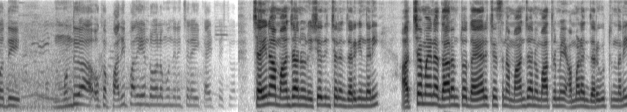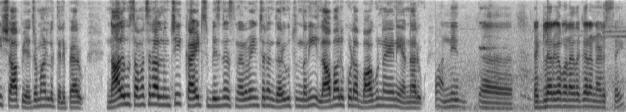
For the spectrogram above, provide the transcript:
కొద్దీ ముందుగా ఒక పది పదిహేను రోజుల ముందు నుంచి ఈ కైట్ ఫెస్టివల్. చైనా మాంజాను నిషేధించడం జరిగిందని అచ్చమైన దారంతో తయారు చేసిన మాంజాను మాత్రమే అమ్మడం జరుగుతుందని షాప్ యజమానులు తెలిపారు. నాలుగు సంవత్సరాల నుంచి కైట్స్ బిజినెస్ నిర్వహించడం జరుగుతుందని లాభాలు కూడా బాగున్నాయని అన్నారు. అన్నీ రెగ్యులర్గా మన దగ్గర నడుస్తాయి.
